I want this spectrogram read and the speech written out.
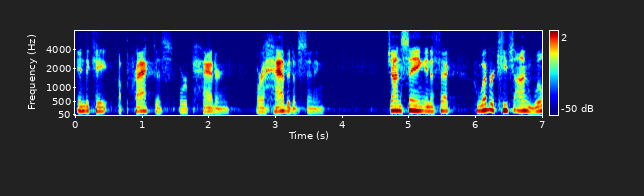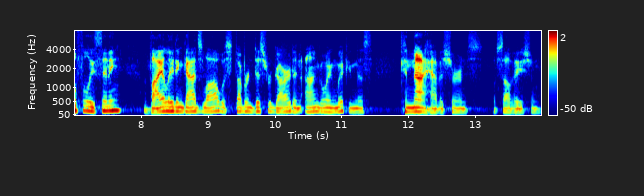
indicate a practice or pattern or a habit of sinning. John's saying, in effect, whoever keeps on willfully sinning, violating God's law with stubborn disregard and ongoing wickedness, cannot have assurance of salvation.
